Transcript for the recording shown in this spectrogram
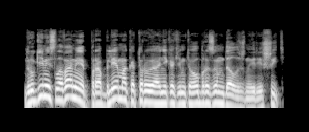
Другими словами, проблема, которую они каким-то образом должны решить.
